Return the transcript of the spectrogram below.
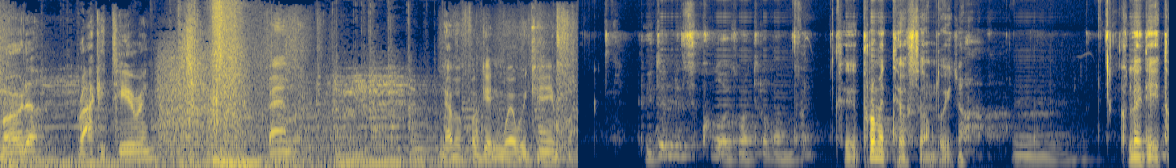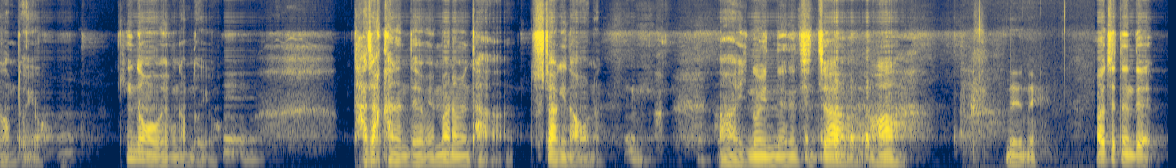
murder, racketeering. family. Never forgetting where we came from. 리들리 스콧 어디서 들어봤는데? 그 프로메테우스 감독이죠. 글래디에이터 감독이고 킹덤 오브 헤븐 감독이고 다작하는데 웬만하면 다 수작이 나오는 아 이 노인네는 진짜 아 네네. 어쨌든 근데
